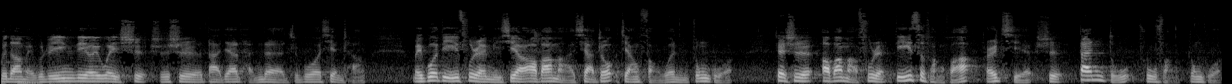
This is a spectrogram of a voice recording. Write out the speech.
回到美国之音 VOA 卫视时事大家谈的直播现场，美国第一夫人米歇尔·奥巴马下周将访问中国，这是奥巴马夫人第一次访华，而且是单独出访中国。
